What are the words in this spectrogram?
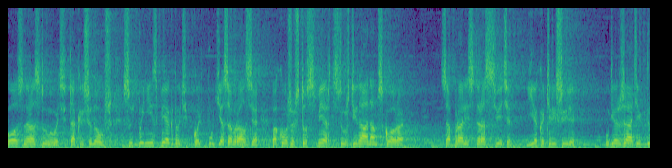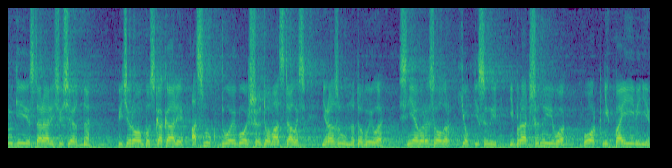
Поздно раздумывать, так решено уж. Судьбы не избегнуть, коль путь я собрался. Похоже, что смерть суждена нам скоро. Собрались на рассвете, ехать решили. Удержать их другие старались усердно. Пятером поскакали, а слуг вдвое больше дома осталось. Неразумно то было. Сневар и Солар, Хёкни сыны, и брат жены его, Оркник по имени,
